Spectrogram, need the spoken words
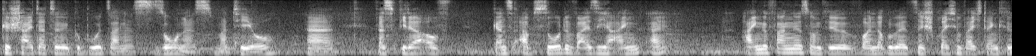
gescheiterte Geburt seines Sohnes, Matteo, äh, was wieder auf ganz absurde Weise hier ein, ein, eingefangen ist. Und wir wollen darüber jetzt nicht sprechen, weil ich denke,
